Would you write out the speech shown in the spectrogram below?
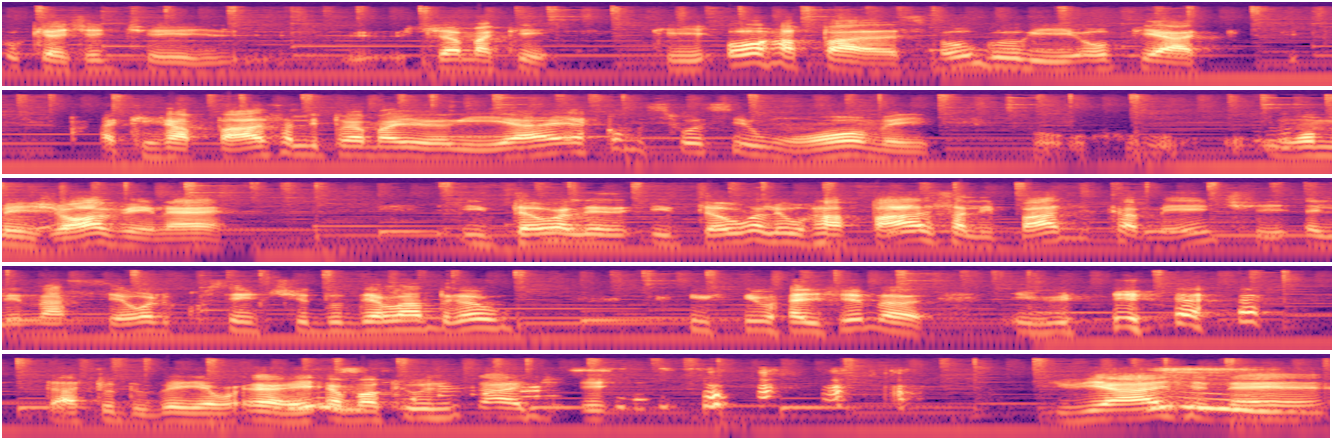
o que a gente chama aqui, que ou rapaz, ou guri, ou piá, aqui rapaz, ali para a maioria, é como se fosse um homem, um homem jovem, né? Então, ali, então ali, o rapaz, ali, basicamente, ele nasceu ali, com o sentido de ladrão. Imagina. tá tudo bem, é, é uma curiosidade. De viagem, né?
